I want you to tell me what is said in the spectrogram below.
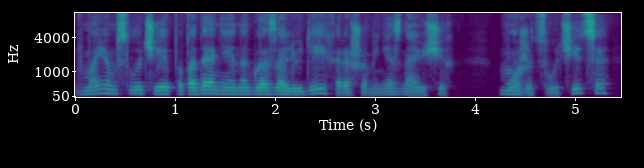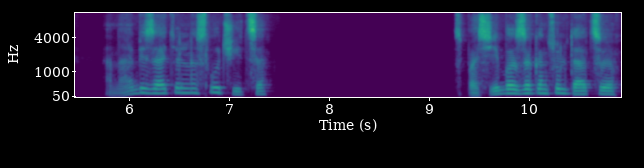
в моем случае попадание на глаза людей, хорошо меня знающих, может случиться, она обязательно случится. Спасибо за консультацию.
